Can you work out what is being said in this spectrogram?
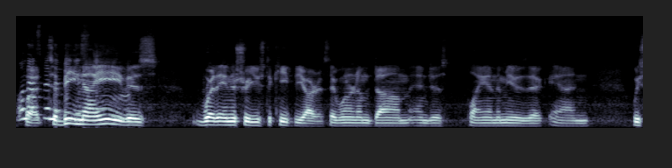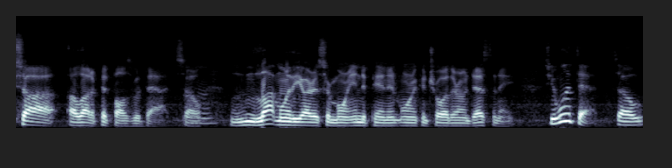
Well, but to be naive thing. is where the industry used to keep the artists. They wanted them dumb and just playing the music, and we saw a lot of pitfalls with that. So Mm-hmm. a lot more of the artists are more independent, more in control of their own destiny. So you want that. So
